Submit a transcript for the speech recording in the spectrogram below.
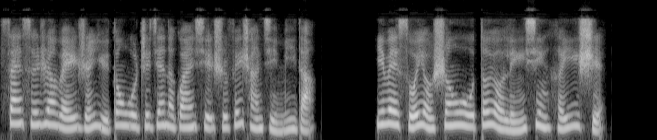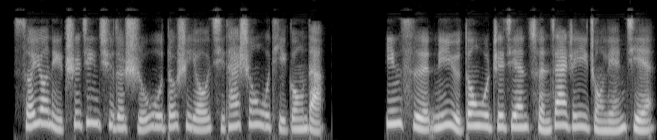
赛斯认为人与动物之间的关系是非常紧密的，因为所有生物都有灵性和意识。所有你吃进去的食物都是由其他生物提供的，因此你与动物之间存在着一种连结。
